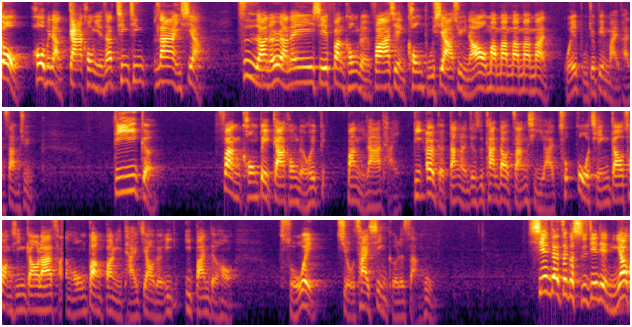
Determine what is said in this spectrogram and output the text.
够，后面两嘎空也他轻轻拉一下，自然而然那一些放空的人发现空不下去，然后慢慢慢慢慢回补就变买盘上去。第一个放空被嘎空的人会。帮你拉抬，第二个当然就是看到涨起来，过前高创新高拉长红棒，帮你抬轿的一一般的哈，所谓韭菜性格的散户。现在这个时间点，你要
